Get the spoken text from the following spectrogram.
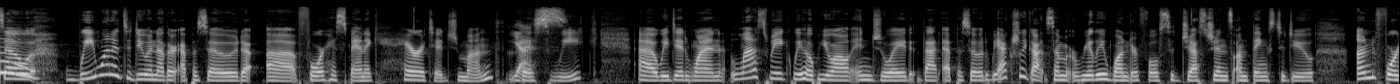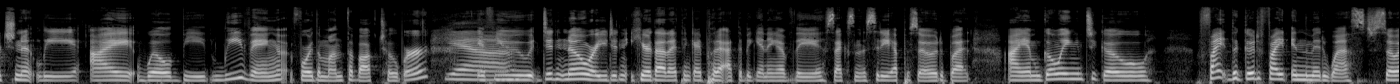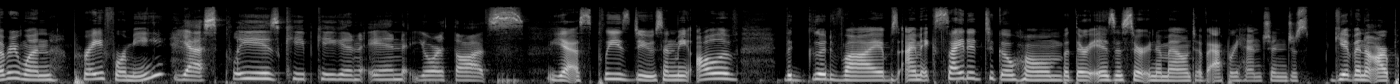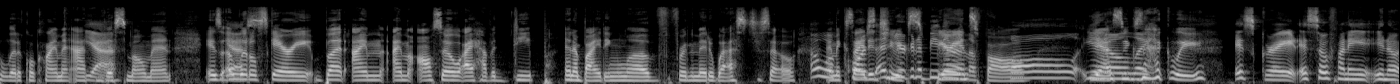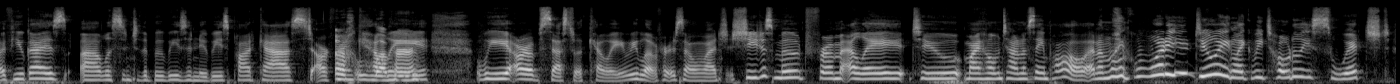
So we wanted to do another episode uh, for Hispanic Heritage Month Yes. this week. Uh, we did one last week. We hope you all enjoyed that episode. We actually got some really wonderful suggestions on things to do. Unfortunately, I will be leaving for the month of October. Yeah. If you didn't know or you didn't hear that, I think I put it at the beginning of the Sex and the City episode, but I am going to go fight the good fight in the Midwest. So everyone pray for me. Yes, please keep Keegan in your thoughts. Yes, please do send me all of the good vibes. I'm excited to go home, but there is a certain amount of apprehension just given our political climate at Yeah. this moment is a little scary, but I'm I'm also I have a deep and abiding love for the Midwest. So Oh, I'm excited course. to and you're gonna be there in experience the fall. fall. you yes, know, like- exactly. It's great. It's so funny. You know, if you guys uh, listen to the Boobies and Newbies podcast, our friend Kelly, we are obsessed with Kelly. We love her so much. She just moved from LA to my hometown of St. Paul. And I'm like, what are you doing? Like, we totally switched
